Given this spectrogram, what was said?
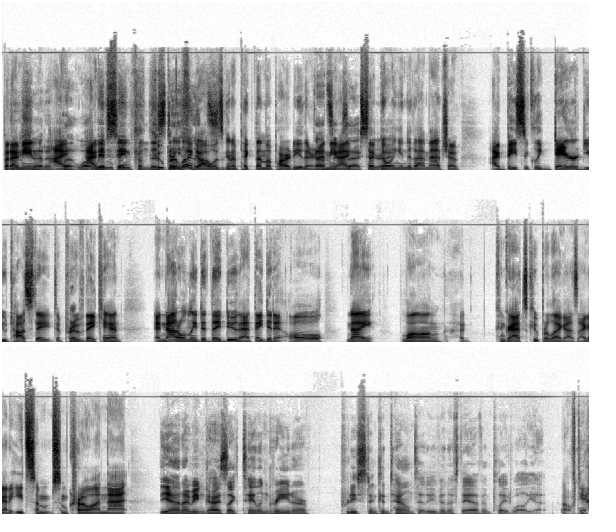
But they I mean, I, I didn't think Cooper defense, Legas was going to pick them apart either. I mean, exactly I said right. going into that matchup, I basically dared Utah State to prove yep. they can. And not only did they do that, they did it all night long. Uh, congrats, Cooper Legas. I got to eat some some crow on that. Yeah, and I mean, guys like Taylen Green are pretty stinking talented, even if they haven't played well yet. Oh, yeah.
